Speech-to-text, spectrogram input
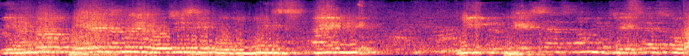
మీ అందరూ పేరెంట్స్ అందరూ ఇక్కడ వచ్చేసేయండి ప్లీజ్ అండ్ మీకు టేస్ట్ చేస్తాం మీరు చేసేస్తాం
